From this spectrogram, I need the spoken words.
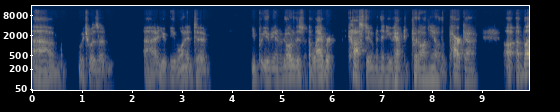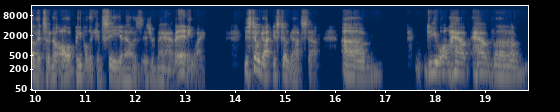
um, which was a uh, you you wanted to you put you, you know go to this elaborate costume and then you have to put on you know the parka uh, above it. So no all the people that can see you know is, is your man. But anyway you still got you still got stuff um, do you all have have um,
